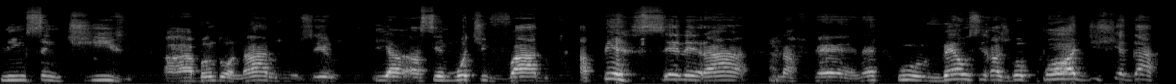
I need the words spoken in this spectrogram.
me incentive a abandonar os meus erros, e a, a ser motivado a perseverar na fé, né? O véu se rasgou, pode chegar.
